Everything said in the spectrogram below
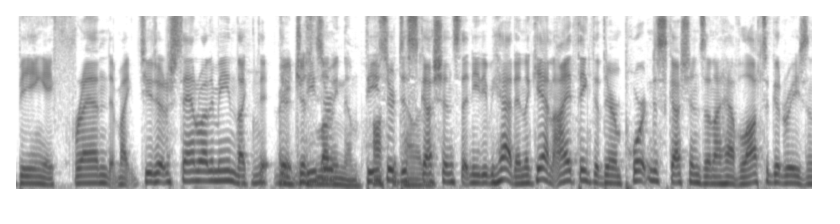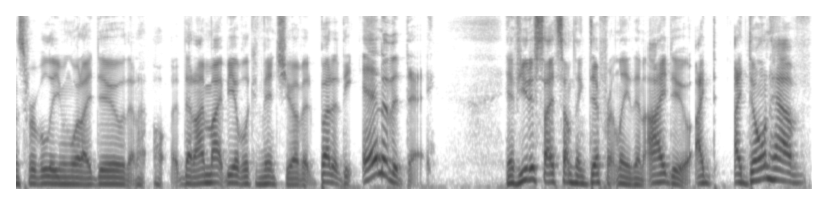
being a friend? Am I, do you understand what I mean? Like hmm. th- Are just these loving are, them? These are discussions that need to be had. And again, I think that they're important discussions, and I have lots of good reasons for believing what I do that I, that I might be able to convince you of it. But at the end of the day, if you decide something differently than I do, I, I don't have.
